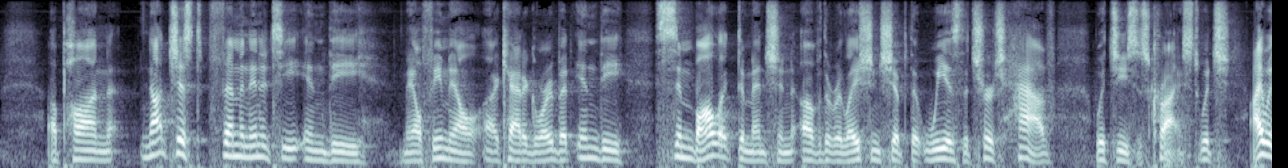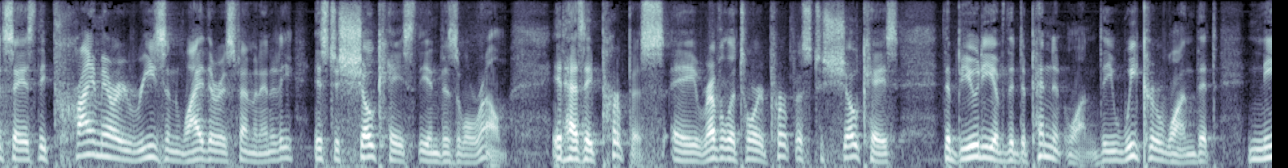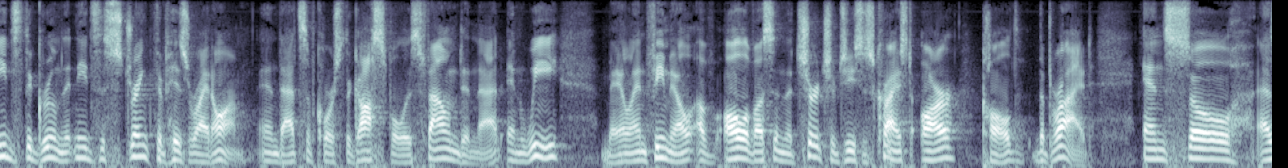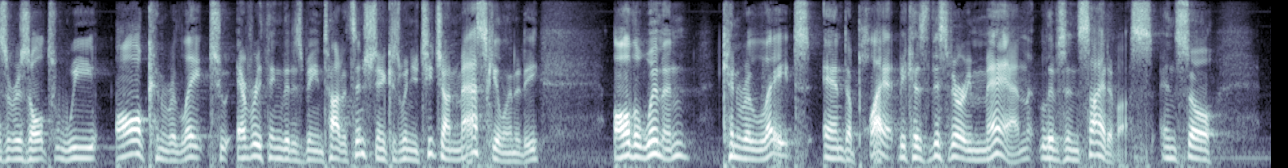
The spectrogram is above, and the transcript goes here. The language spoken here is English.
upon not just femininity in the male female uh, category, but in the symbolic dimension of the relationship that we as the church have with Jesus Christ, which I would say is the primary reason why there is femininity, is to showcase the invisible realm. It has a purpose, a revelatory purpose to showcase the beauty of the dependent one, the weaker one that needs the groom, that needs the strength of his right arm. And that's, of course, the gospel is found in that. And we, male and female, of all of us in the church of Jesus Christ, are called the bride. And so, as a result, we all can relate to everything that is being taught. It's interesting because when you teach on masculinity, all the women can relate and apply it because this very man lives inside of us. And so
